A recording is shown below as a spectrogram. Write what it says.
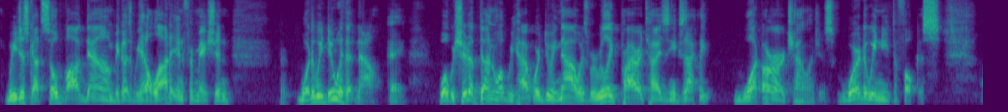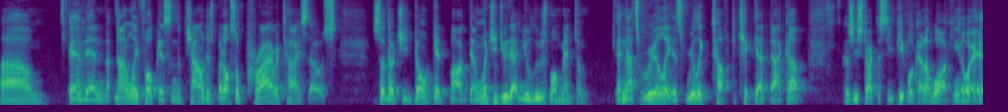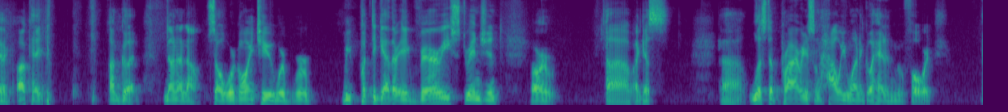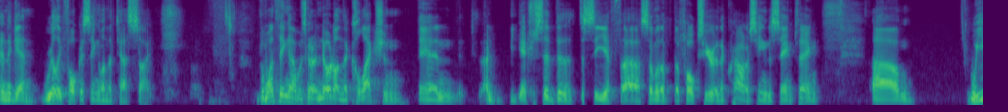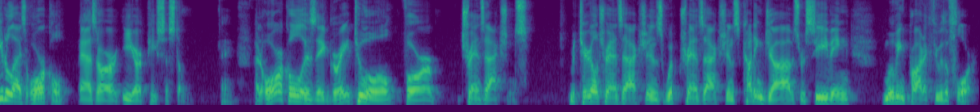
We just got so bogged down because we had a lot of information. What do we do with it now? Okay. What we should have done, what we have, we're doing now is we're really prioritizing exactly what are our challenges? Where do we need to focus? Um, and then not only focus on the challenges, but also prioritize those so that you don't get bogged down. Once you do that, you lose momentum. And that's really, it's really tough to kick that back up because you start to see people kind of walking away like, okay, I'm good. No, no, no. So we're going to, we're, we're we put together a very stringent or uh, I guess uh, list of priorities on how we want to go ahead and move forward. And again, really focusing on the test side. The one thing I was going to note on the collection, and I'd be interested to, to see if uh, some of the, the, folks here in the crowd are seeing the same thing. Um, we utilize Oracle as our ERP system. Okay? And Oracle is a great tool for transactions, material transactions, WIP transactions, cutting jobs, receiving, moving product through the floor.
